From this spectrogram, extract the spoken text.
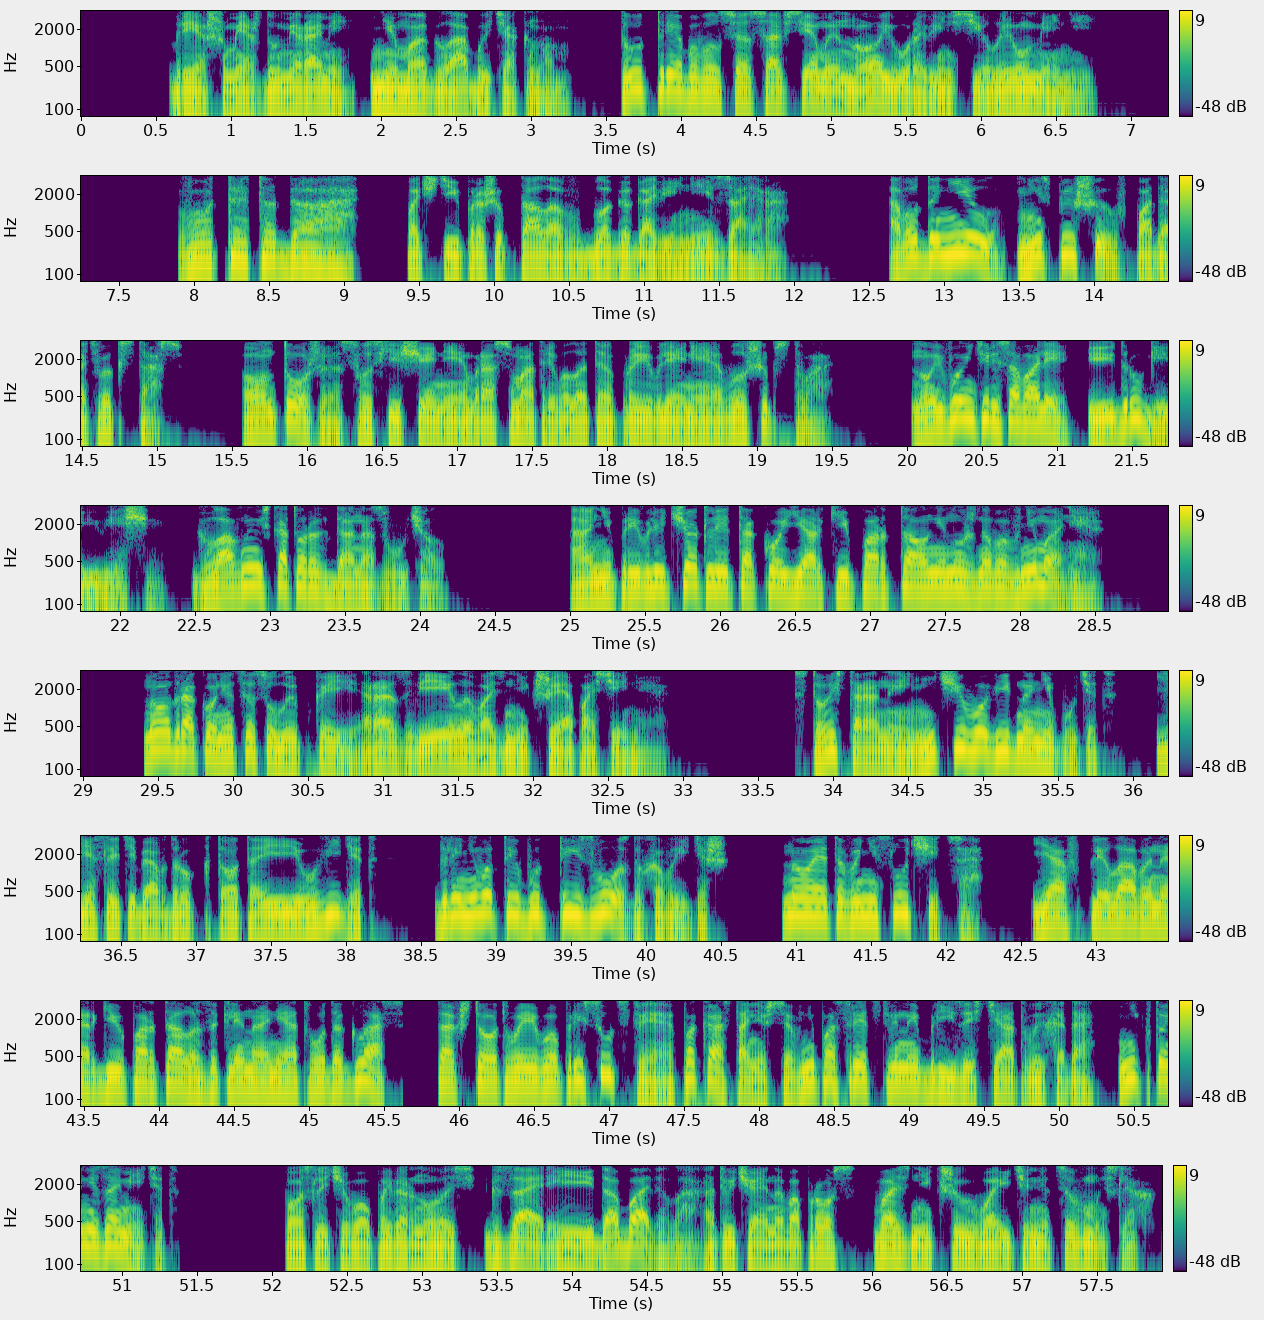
Брешь между мирами не могла быть окном. Тут требовался совсем иной уровень силы и умений. «Вот это да!» — почти прошептала в благоговении Зайра. А вот Даниил не спешил впадать в экстаз. Он тоже с восхищением рассматривал это проявление волшебства. Но его интересовали и другие вещи, главную из которых Дан озвучил. А не привлечет ли такой яркий портал ненужного внимания? Но драконица с улыбкой развеяла возникшие опасения. С той стороны ничего видно не будет. Если тебя вдруг кто-то и увидит, для него ты будто из воздуха выйдешь. Но этого не случится. Я вплела в энергию портала заклинание отвода глаз, так что твоего присутствия, пока останешься в непосредственной близости от выхода, никто не заметит». После чего повернулась к Зайре и добавила, отвечая на вопрос, возникший у воительницы в мыслях.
